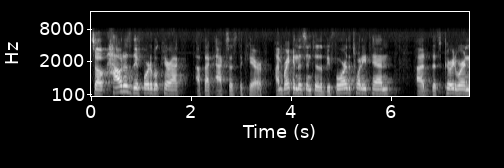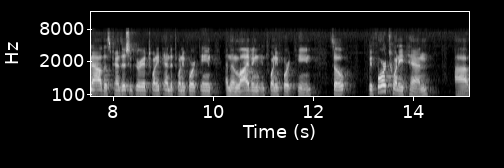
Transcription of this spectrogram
So, how does the Affordable Care Act affect access to care? I'm breaking this into the before the 2010, uh, this period we're in now, this transition period 2010 to 2014, and then living in 2014. So, before 2010, uh,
